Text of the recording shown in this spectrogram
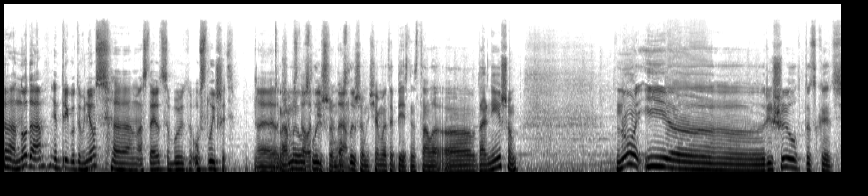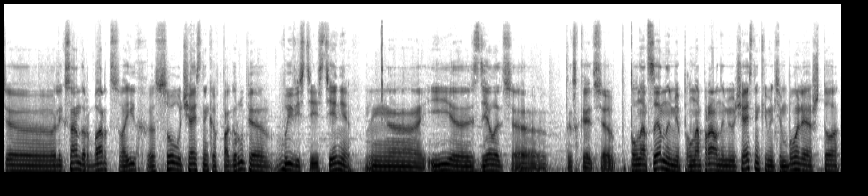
Ну да, интригу ты внес. э, Остается будет услышать. э, А мы услышим, песня, да. услышим, чем эта песня стала э, в дальнейшем. Ну и э, решил, так сказать, э, Александр Барт своих соучастников по группе вывести из тени э, и сделать, э, так сказать, полноценными, полноправными участниками, тем более, что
